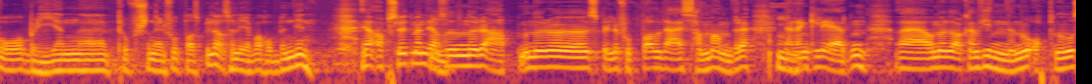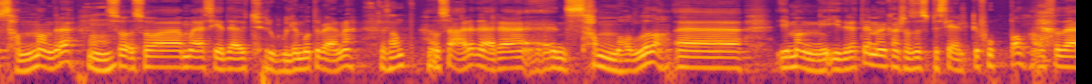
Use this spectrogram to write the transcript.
å bli en eh, profesjonell fotballspiller, altså leve av hobbyen din. Ja, absolutt. Men det, altså, når, du er, når du spiller fotball, det er sammen med andre. Det er den gleden. Eh, og når du da kan vinne noe, oppnå noe sammen med andre, så, så eh, må jeg si det er utrolig motiverende. Ikke sant? Og så er det det der, eh, samholdet da, i mange idretter, men kanskje også spesielt i fotball. Altså det,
